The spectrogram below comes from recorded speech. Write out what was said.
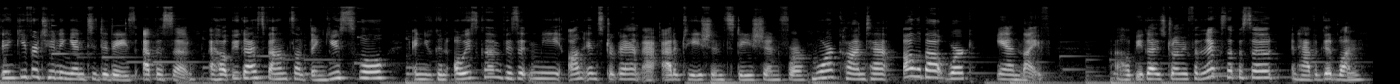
Thank you for tuning in to today's episode. I hope you guys found something useful, and you can always come visit me on Instagram at Adaptation Station for more content all about work and life. I hope you guys join me for the next episode and have a good one.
